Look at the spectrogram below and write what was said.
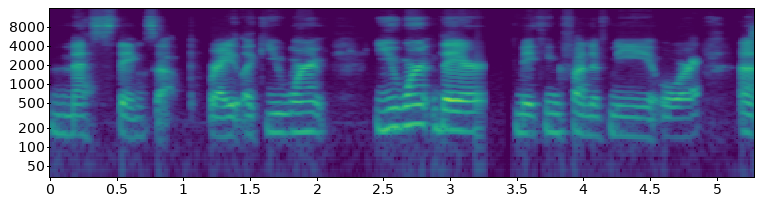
mess things up right? Like you weren't you weren't there making fun of me or um,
